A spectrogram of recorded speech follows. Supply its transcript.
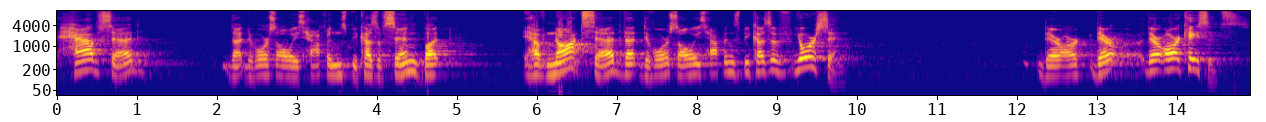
have said that divorce always happens because of sin, but have not said that divorce always happens because of your sin. There are, there, there are cases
